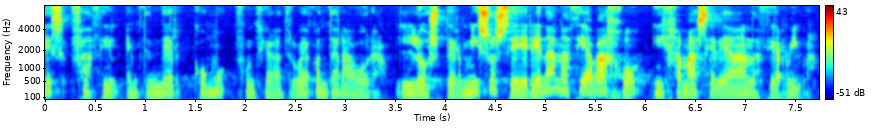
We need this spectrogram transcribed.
es fácil entender cómo funciona. Te lo voy a contar ahora. Los permisos se heredan hacia abajo y jamás se heredan hacia arriba.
